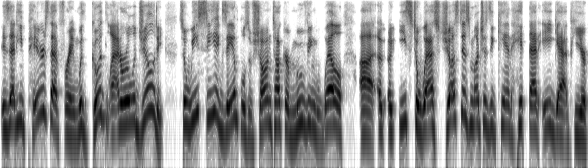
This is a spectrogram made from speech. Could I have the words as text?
is that he pairs that frame with good lateral agility. So we see examples of Sean Tucker moving well uh, east to west just as much as he can hit that A gap here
